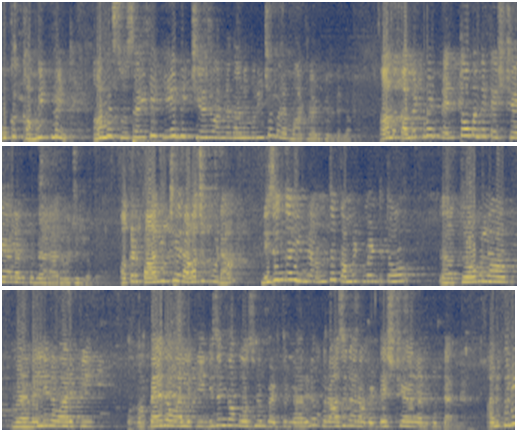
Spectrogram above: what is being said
ఒక కమిట్మెంట్ ఆమె సొసైటీకి ఏమి ఇచ్చారు అన్న దాని గురించి మనం మాట్లాడుకుంటున్నాం. ఆమె కమిట్మెంట్ ఎంతో మంది టెస్ట్ చేయాలనుకున్నారు ఆ రోజుల్లో. అక్కడ పాలించే రాజు కూడా నిజంగా ఈమె అంత కమిట్మెంట్తో త్రోవల వెళ్ళిన వారికి పేదవాళ్ళకి నిజంగా భోజనం పెడుతున్నారని ఒక రాజుగారు ఆమె టెస్ట్ చేయాలనుకుంటారు. అనుకుని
